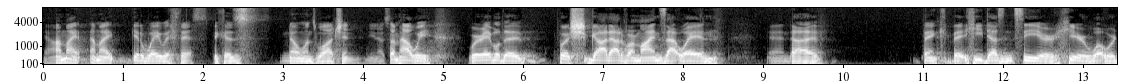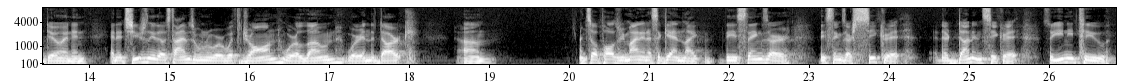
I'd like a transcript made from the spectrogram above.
yeah, I might, I might get away with this because no one's watching. You know, somehow we, we're able to push God out of our minds that way and, and uh, think that he doesn't see or hear what we're doing. And, and it's usually those times when we're withdrawn, we're alone, we're in the dark. Um, and so Paul's reminding us again, like these things are, these things are secret and they're done in secret. So you need to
